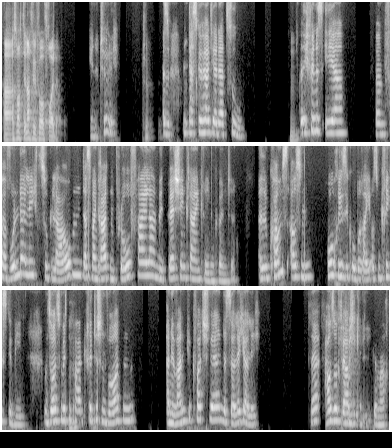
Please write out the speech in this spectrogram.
Aber das macht dir nach wie vor Freude. Ja, natürlich. Also das gehört ja dazu. Hm. Also ich finde es eher ähm, verwunderlich zu glauben, dass man gerade einen Profiler mit Bashing kleinkriegen könnte. Also du kommst aus dem Hochrisikobereich, aus dem Kriegsgebiet und sollst mit ein paar kritischen Worten an eine Wand gequatscht werden. Das ist ja lächerlich. Ne? Hausaufgaben ich, gemacht.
